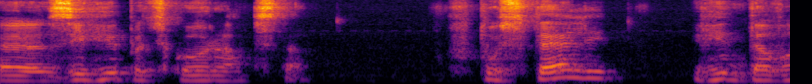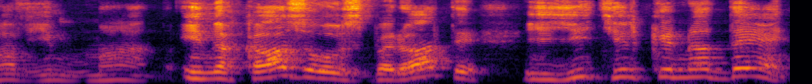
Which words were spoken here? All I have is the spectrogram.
е, з єгипетського рабства. В пустелі він давав їм ману і наказував збирати її тільки на день,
